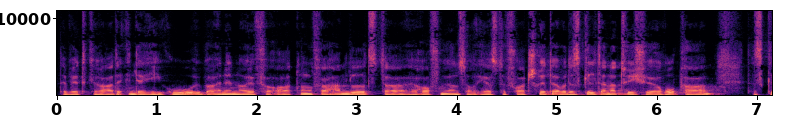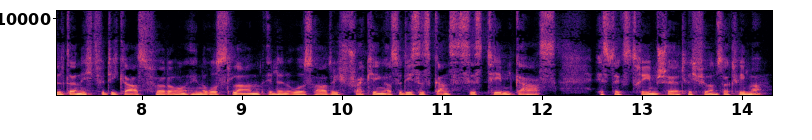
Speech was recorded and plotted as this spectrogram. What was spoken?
Da wird gerade in der EU über eine neue Verordnung verhandelt. Da erhoffen wir uns auch erste Fortschritte. Aber das gilt dann natürlich für Europa. Das gilt dann nicht für die Gasförderung in Russland, in den USA durch Fracking. Also dieses ganze System Gas ist extrem schädlich für unser Klima.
